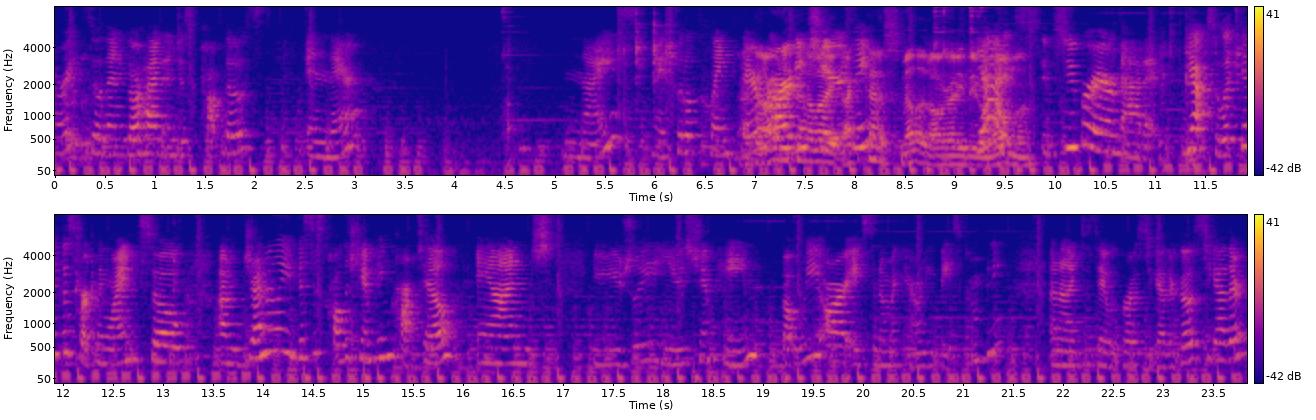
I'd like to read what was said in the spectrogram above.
All right. So then go ahead and just pop those in there. Nice, nice little clink there. can We're already already kind of like I can kind of smell it already. The yeah, aroma. it's, it's super aromatic. Yeah, so let's get the sparkling wine. So um, generally this is called a champagne cocktail and you usually use champagne, but we are a Sonoma County based company and I like to say what grows together goes together.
